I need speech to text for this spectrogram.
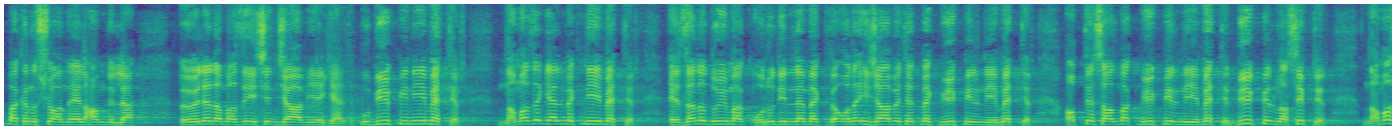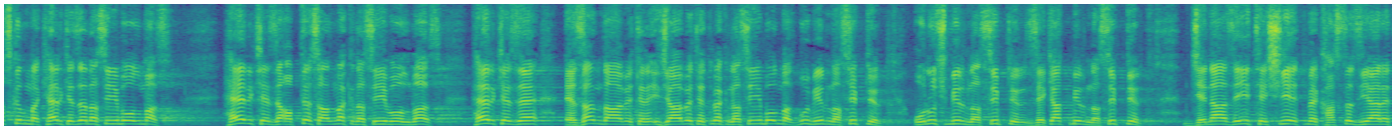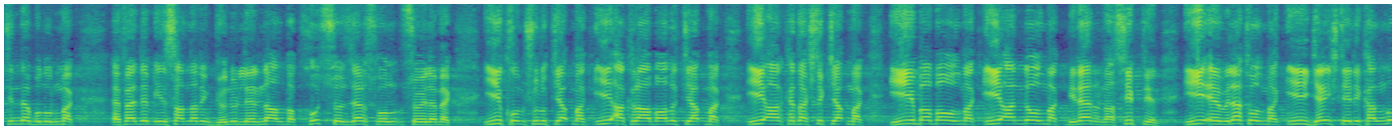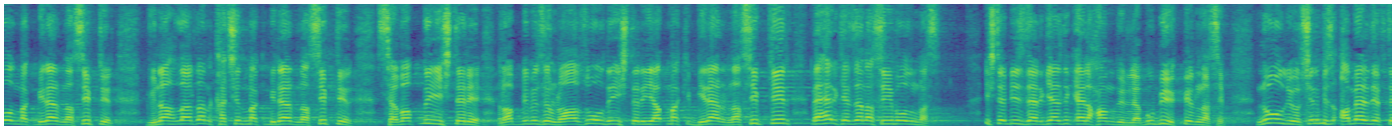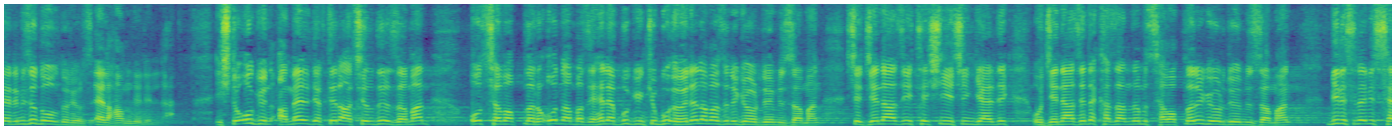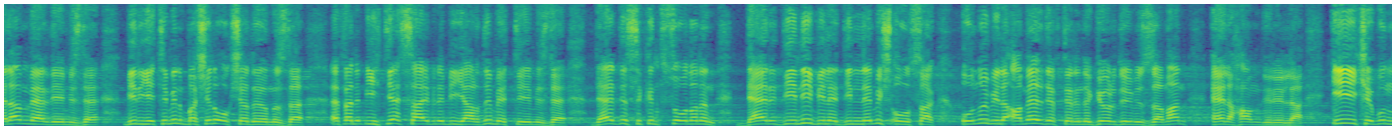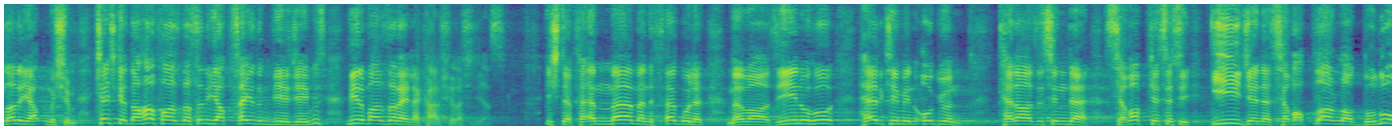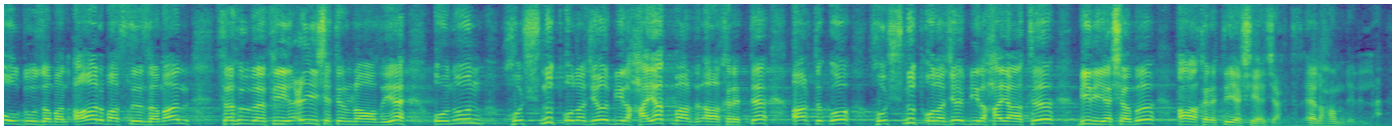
Bakınız şu anda elhamdülillah öğle namazı için camiye geldik. Bu büyük bir nimettir. Namaza gelmek nimettir. Ezanı duymak, onu dinlemek ve ona icabet etmek büyük bir nimettir. Abdest almak büyük bir nimettir. Büyük bir nasiptir. Namaz kılmak herkese nasip olmaz. Herkese abdest almak nasip olmaz. Herkese ezan davetine icabet etmek nasip olmaz. Bu bir nasiptir. Oruç bir nasiptir. Zekat bir nasiptir. Cenazeyi teşhiye etmek, hasta ziyaretinde bulunmak, efendim insanların gönüllerini almak, hoş sözler söylemek, iyi komşuluk yapmak, iyi akrabalık yapmak, iyi arkadaşlık yapmak, iyi baba olmak, iyi anne olmak birer nasiptir. İyi evlat olmak, iyi genç delikanlı olmak birer nasiptir. Günahlardan kaçınmak birer nasiptir. Sevaplı işleri, Rabbimizin razı olduğu işleri yapmak birer nasiptir ve herkese nasip olmaz. İşte bizler geldik elhamdülillah. Bu büyük bir nasip. Ne oluyor şimdi? Biz amel defterimizi dolduruyoruz elhamdülillah. İşte o gün amel defteri açıldığı zaman o sevapları, o namazı, hele bugünkü bu öğle namazını gördüğümüz zaman, işte cenazeyi teşhi için geldik, o cenazede kazandığımız sevapları gördüğümüz zaman, birisine bir selam verdiğimizde, bir yetimin başını okşadığımızda, efendim ihtiyaç sahibine bir yardım ettiğimizde, derdi sıkıntısı olanın derdini bile dinlemiş olsak, onu bile amel defterinde gördüğümüz zaman elhamdülillah. İyi ki bunları yapmışım. Keşke daha fazlasını yapsaydım diyeceğimiz bir manzarayla karşılaşacağız. İşte فَاَمَّا مَنْ فَقُلَتْ مَوَازِينُهُ Her kimin o gün terazisinde sevap kesesi iyicene sevaplarla dolu olduğu zaman, ağır bastığı zaman فَهُوَ ف۪ي عِيشَةٍ رَاضِيَةٍ Onun hoşnut olacağı bir hayat vardır ahirette. Artık o hoşnut olacağı bir hayatı, bir yaşamı ahirette yaşayacaktır. Elhamdülillah.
